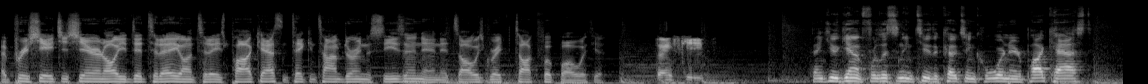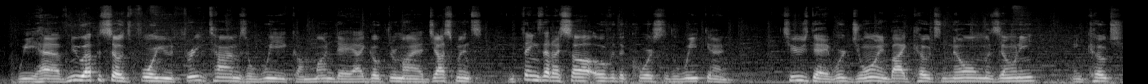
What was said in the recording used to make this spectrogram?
I appreciate you sharing all you did today on today's podcast and taking time during the season. And it's always great to talk football with you. Thanks, Keith. Thank you again for listening to the Coaching Coordinator Podcast. We have new episodes for you three times a week. On Monday, I go through my adjustments and things that I saw over the course of the weekend. Tuesday, we're joined by Coach Noel Mazzone and Coach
